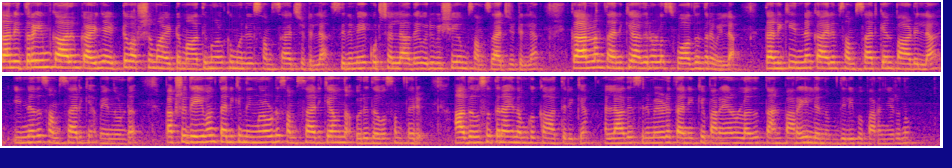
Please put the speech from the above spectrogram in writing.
താൻ ഇത്രയും കാലം കഴിഞ്ഞ എട്ട് വർഷമായിട്ട് മാധ്യമങ്ങൾക്ക് മുന്നിൽ സംസാരിച്ചിട്ടില്ല. സിനിമയെക്കുറിച്ചല്ലാതെ ഒരു വിഷയവും സംസാരിച്ചിട്ടില്ല. കാരണം തനിക്ക് അതിനുള്ള സ്വാതന്ത്ര്യമില്ല. തനിക്ക് ഇന്ന കാര്യം സംസാരിക്കാൻ പാടില്ല. ഇന്നത് സംസാരിക്കാം എന്നുണ്ട്. പക്ഷെ ദൈവം തനിക്ക് നിങ്ങളോട് സംസാരിക്കാവുന്ന ഒരു ദിവസം തരും. ആ ദിവസത്തിനായി നമുക്ക് കാത്തിരിക്കാം. അല്ലാതെ സിനിമയുടെ തനിക്ക് പറയാനുള്ളത് താൻ പറയില്ലെന്നും ദിലീപ് പറഞ്ഞിരുന്നു.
